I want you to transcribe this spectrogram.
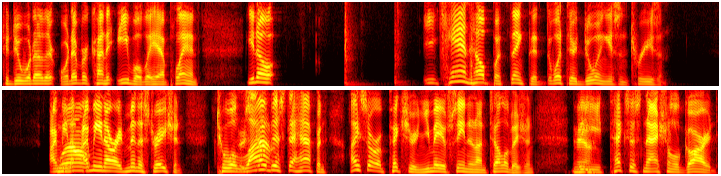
to do whatever whatever kind of evil they have planned. You know, you can't help but think that what they're doing isn't treason. I mean, Well- I mean our administration to allow not- this to happen. I saw a picture, and you may have seen it on television. The Yeah. Texas National Guard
